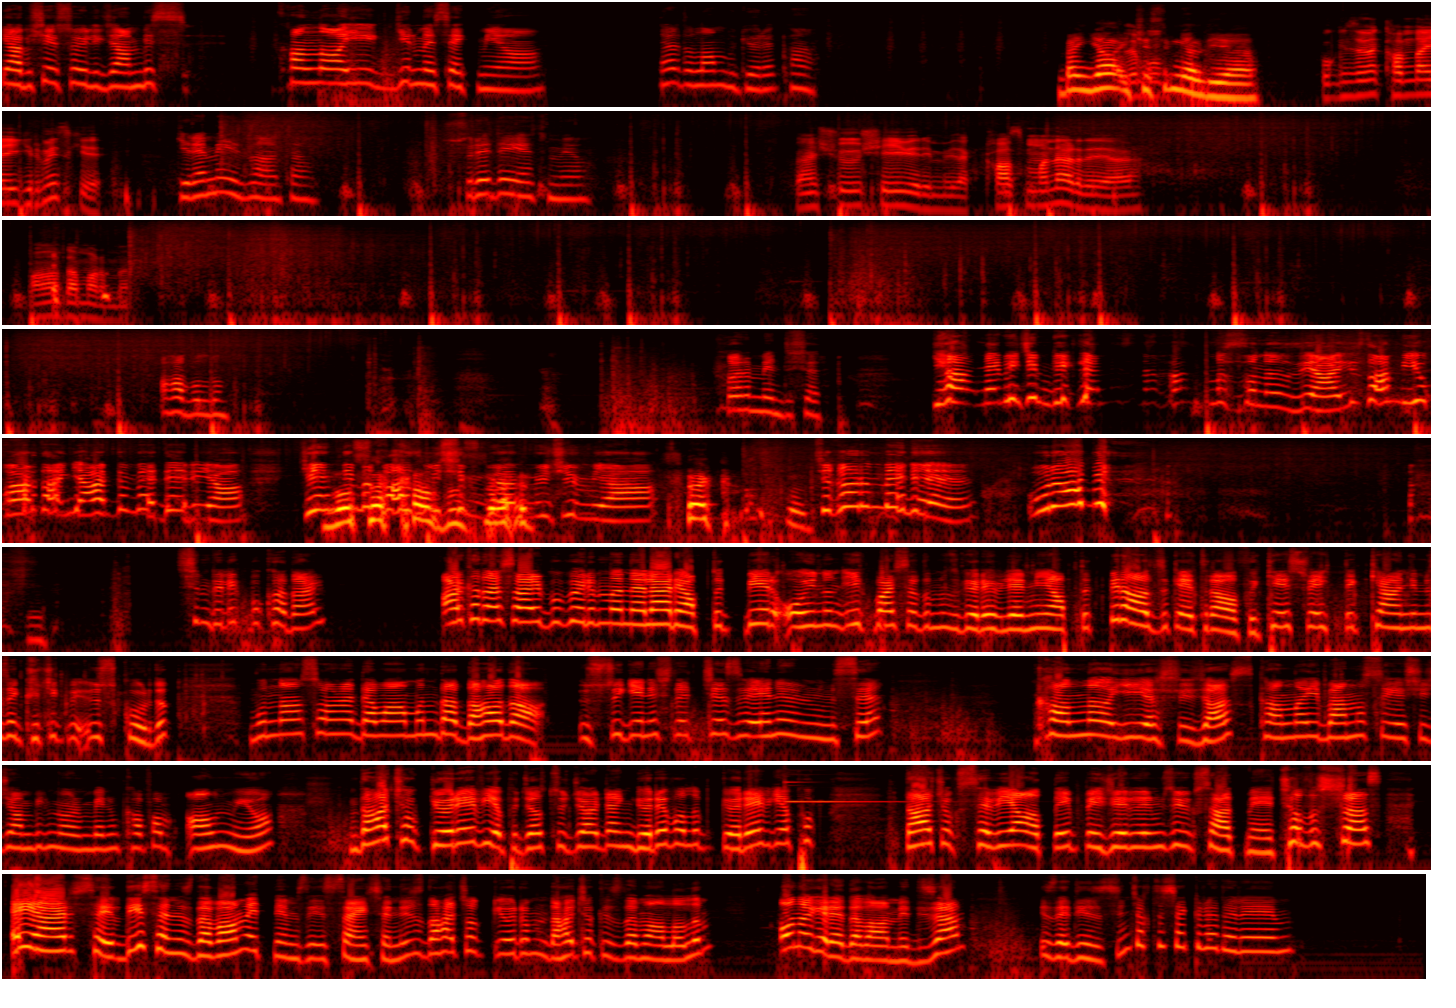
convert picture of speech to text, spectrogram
Ya bir şey söyleyeceğim. Biz kanlı ayı girmesek mi ya? Nerede lan bu görev? Ha. Ben yağ bu- içesim geldi ya. Bugün zaten kanlaya girmeyiz ki. Giremeyiz zaten. Süre de yetmiyor. Ben şu şeyi vereyim bir dakika. Kasma nerede ya? Bana damarım ben. Aha buldum. Çıkarın beni dışarı. Ya ne biçim diklemesine kalkmışsınız ya. İnsan bir yukarıdan yardım eder ya. Kendimi Nasıl kalktın kazmışım gömmüşüm ya. Sen kalsın. Çıkarın beni. Uğur abi. Şimdilik bu kadar. Arkadaşlar bu bölümde neler yaptık? Bir oyunun ilk başladığımız görevlerini yaptık. Birazcık etrafı keşfettik. Kendimize küçük bir üs kurduk. Bundan sonra devamında daha da üssü genişleteceğiz ve en önemlisi kanlı ayı yaşayacağız. Kanlı ayı ben nasıl yaşayacağım bilmiyorum. Benim kafam almıyor. Daha çok görev yapacağız. Tüccardan görev alıp görev yapıp daha çok seviye atlayıp becerilerimizi yükseltmeye çalışacağız. Eğer sevdiyseniz devam etmemizi isterseniz daha çok yorum, daha çok izleme alalım. Ona göre devam edeceğim. İzlediğiniz için çok teşekkür ederim.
